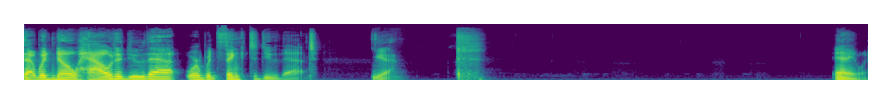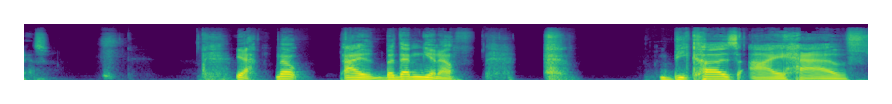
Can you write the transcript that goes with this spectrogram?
that would know how to do that or would think to do that. Yeah. Anyways, Yeah. No. I but then, you know, because I have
